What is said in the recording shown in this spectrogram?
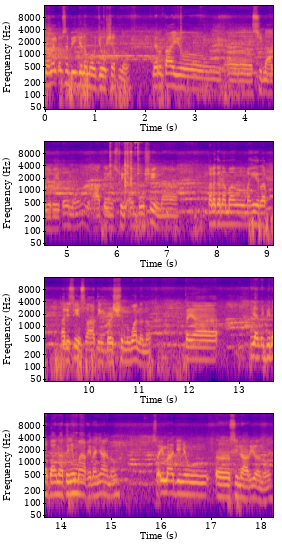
So welcome sa video ng Mojo Shop no. Meron tayong uh, scenario rito no, yung ating swing arm bushing na talaga namang mahirap alisin sa ating version 1 ano. Kaya yan ibinaba natin yung makina niya no. So imagine yung uh, scenario ano,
